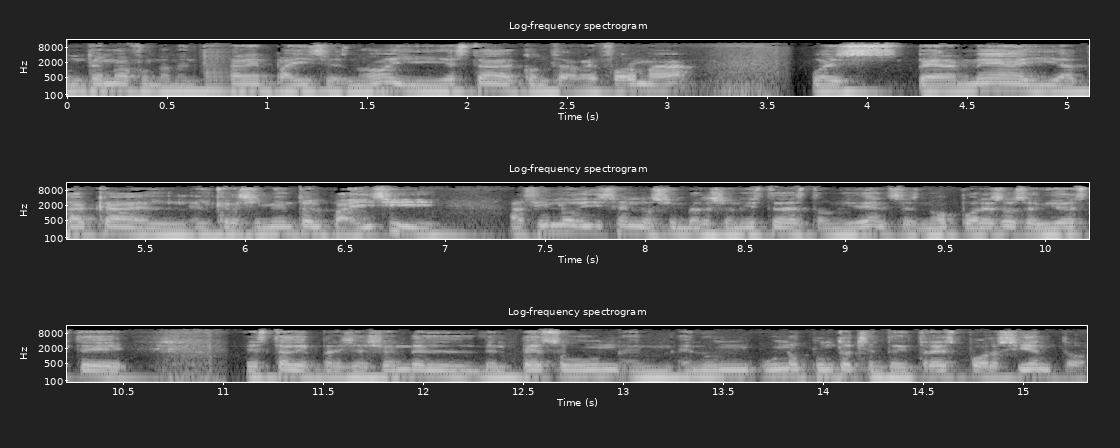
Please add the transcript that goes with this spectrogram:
un tema fundamental en países, ¿no? Y esta contrarreforma, pues permea y ataca el, crecimiento del país y así lo dicen los inversionistas estadounidenses, ¿no? Por eso se vio este esta depreciación del, del peso un, en, en un 1.83%.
